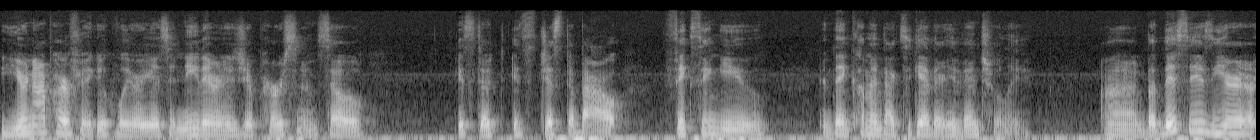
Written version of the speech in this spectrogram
You're not perfect, Aquarius, and neither is your person. So it's the, it's just about fixing you and then coming back together eventually. Um, but this is your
